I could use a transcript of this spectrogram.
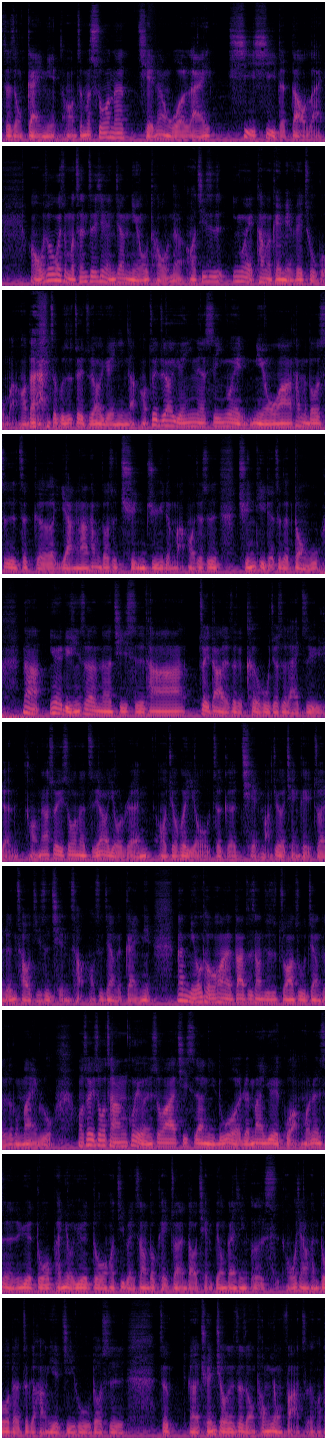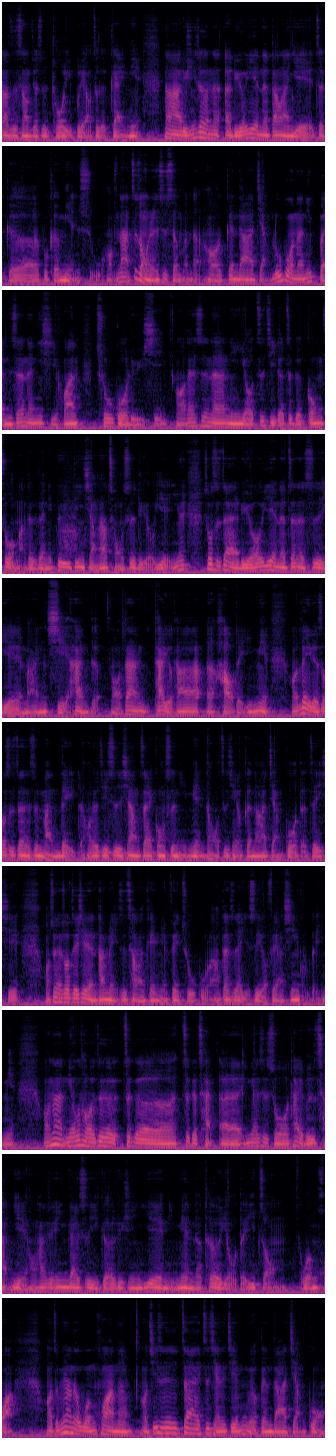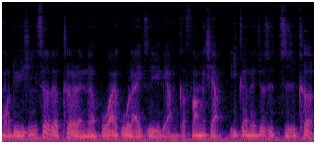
这种概念。哦，怎么说呢？且让我来细细的道来。哦，我说为什么称这些人叫牛头呢？哦，其实因为他们可以免费出国嘛。哦，当然这不是最主要原因啦。哦，最主要原因呢，是因为牛啊，他们都是这个羊啊，他们都是群居的嘛。哦，就是群体的这个动物。那因为旅行社呢，其实它。最大的这个客户就是来自于人，好，那所以说呢，只要有人哦，就会有这个钱嘛，就有钱可以赚，人潮即是钱潮，哦，是这样的概念。那牛头的话呢，大致上就是抓住这样的这个脉络，哦，所以说常会有人说啊，其实啊，你如果人脉越广，哦，认识的人越多，朋友越多，哦，基本上都可以赚得到钱，不用担心饿死。我想很多的这个行业几乎都是这。呃，全球的这种通用法则，大致上就是脱离不了这个概念。那旅行社呢？呃，旅游业呢，当然也这个不可免俗哈。那这种人是什么呢？哦，跟大家讲，如果呢你本身呢你喜欢出国旅行哦，但是呢你有自己的这个工作嘛，对不对？你不一定想要从事旅游业，因为说实在，旅游业呢真的是也蛮血汗的哦。但它有它呃好的一面哦，累的时候是真的是蛮累的哦，尤其是像在公司里面的，我之前有。跟大家讲过的这些，哦，虽然说这些人他们也是常常可以免费出国啦，但是也是有非常辛苦的一面。哦，那牛头的这个这个这个产，呃，应该是说它也不是产业，哦，它就应该是一个旅行业里面呢特有的一种文化。哦，怎么样的文化呢？哦，其实，在之前的节目有跟大家讲过，哦，旅行社的客人呢，不外乎来自于两个方向，一个呢就是直客，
